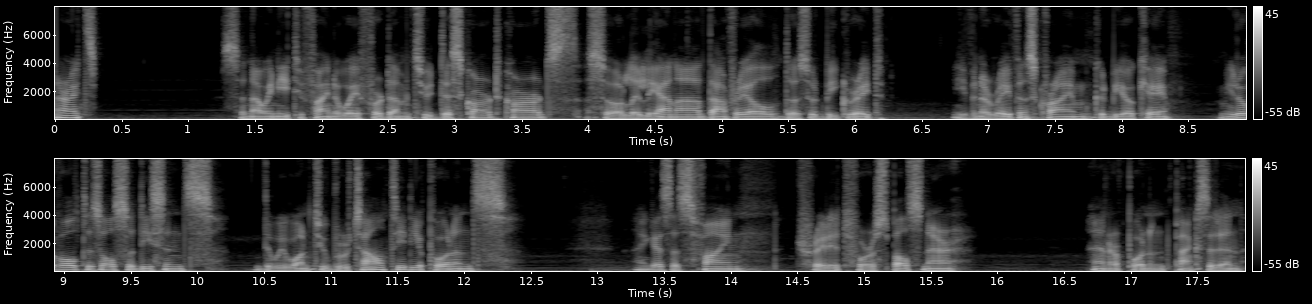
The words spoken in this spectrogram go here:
Alright. So now we need to find a way for them to discard cards. So Liliana, Davriel, those would be great. Even a Raven's Crime could be okay. Mutavault is also decent. Do we want to Brutality the opponents? I guess that's fine. Trade it for a Spell Snare and our opponent packs it in.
